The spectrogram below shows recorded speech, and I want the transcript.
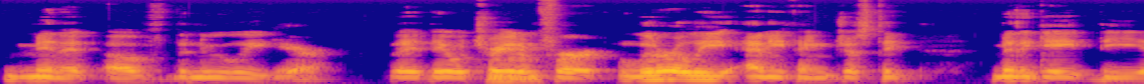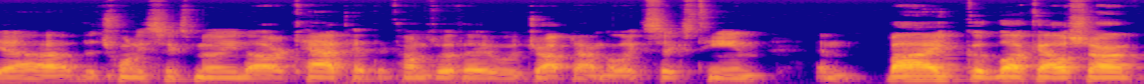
minute of the new league year. They they would trade him for literally anything just to mitigate the uh, the twenty six million dollar cap hit that comes with it. It would drop down to like sixteen. And bye, good luck, Alshon.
